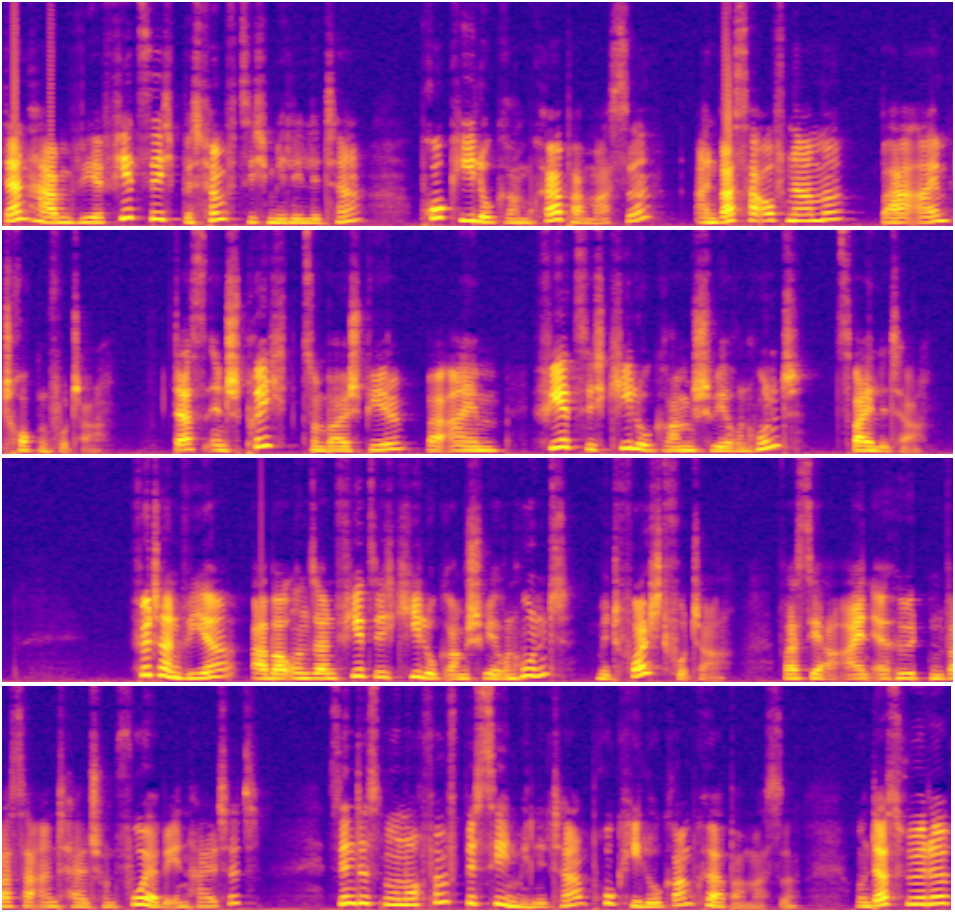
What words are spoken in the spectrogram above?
dann haben wir 40 bis 50 Milliliter pro Kilogramm Körpermasse an Wasseraufnahme bei einem Trockenfutter. Das entspricht zum Beispiel bei einem 40 Kilogramm schweren Hund 2 Liter. Füttern wir aber unseren 40 Kilogramm schweren Hund mit Feuchtfutter, was ja einen erhöhten Wasseranteil schon vorher beinhaltet, sind es nur noch 5 bis 10 Milliliter pro Kilogramm Körpermasse. Und das würde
